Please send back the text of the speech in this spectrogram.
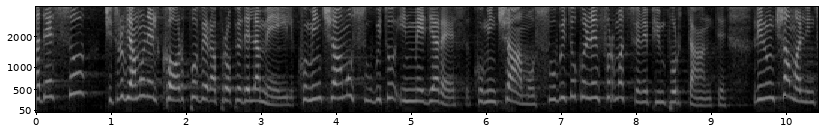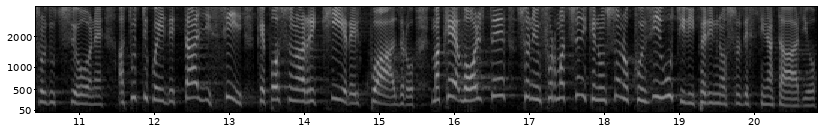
Adesso ci troviamo nel corpo vero e proprio della mail. Cominciamo subito in media res, cominciamo subito con le informazioni più importanti. Rinunciamo all'introduzione, a tutti quei dettagli sì che possono arricchire il quadro, ma che a volte sono informazioni che non sono così utili per il nostro destinatario.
